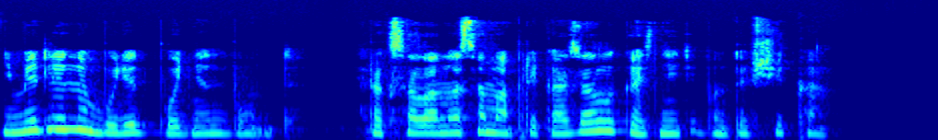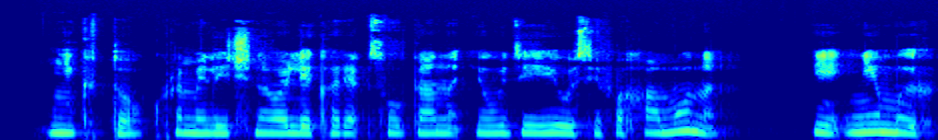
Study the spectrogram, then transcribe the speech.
немедленно будет поднят бунт. Роксолана сама приказала казнить бунтовщика. Никто, кроме личного лекаря султана Иудея Иосифа Хамона и немых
